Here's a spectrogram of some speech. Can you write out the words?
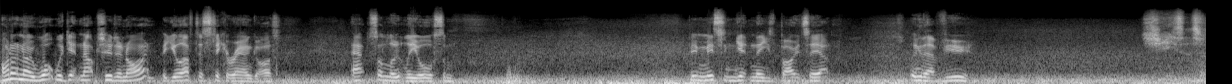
I don't know what we're getting up to tonight, but you'll have to stick around, guys. Absolutely awesome. Been missing getting these boats out. Look at that view. Jesus.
